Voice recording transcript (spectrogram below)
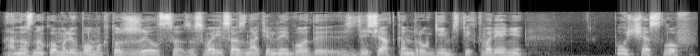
Оно знакомо любому, кто сжился за свои сознательные годы с десятком другим стихотворений, пусть сейчас слов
